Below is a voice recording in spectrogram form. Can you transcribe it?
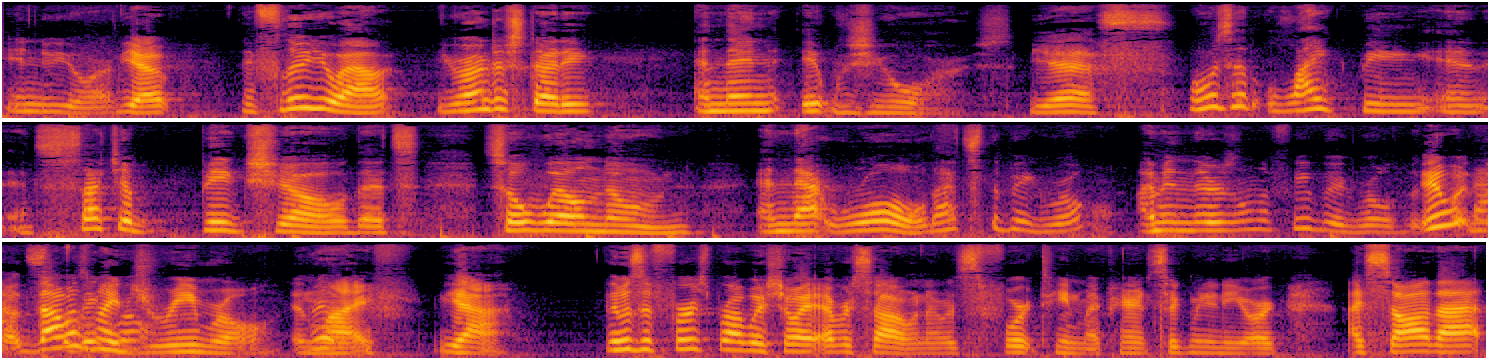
in New York? yep. They flew you out. You're understudy, and then it was yours. Yes. What was it like being in, in such a big show that's so well known, and that role? That's the big role. I mean, there's only a few big roles. But It was, that's that was my role. dream role in Really? life. Yeah. It was the first Broadway show I ever saw when I was 14. My parents took me to New York. I saw that.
